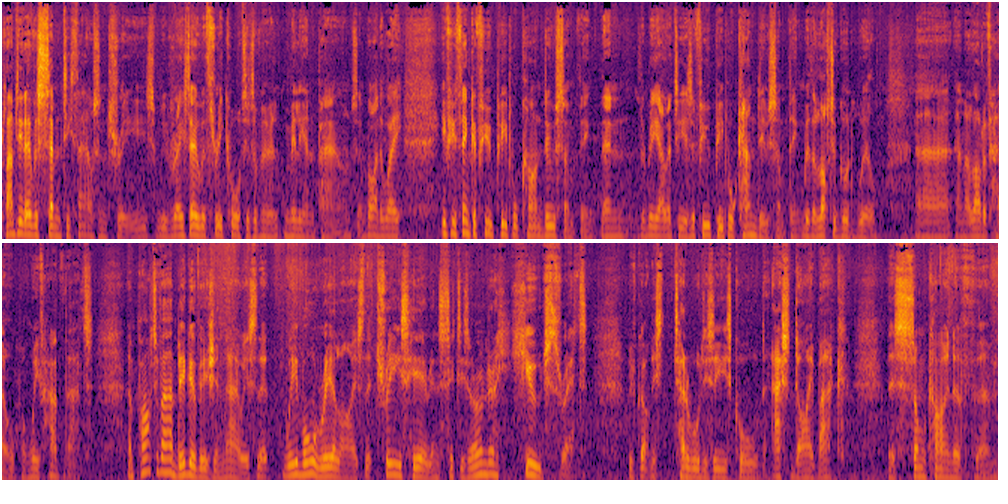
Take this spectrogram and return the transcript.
planted over 70,000 trees. We've raised over three quarters of a million pounds. And by the way, if you think a few people can't do something, then the reality is a few people can do something with a lot of goodwill uh, and a lot of help, and we've had that. And part of our bigger vision now is that we've all realised that trees here in cities are under a huge threat. We've got this terrible disease called ash dieback. There's some kind of um,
